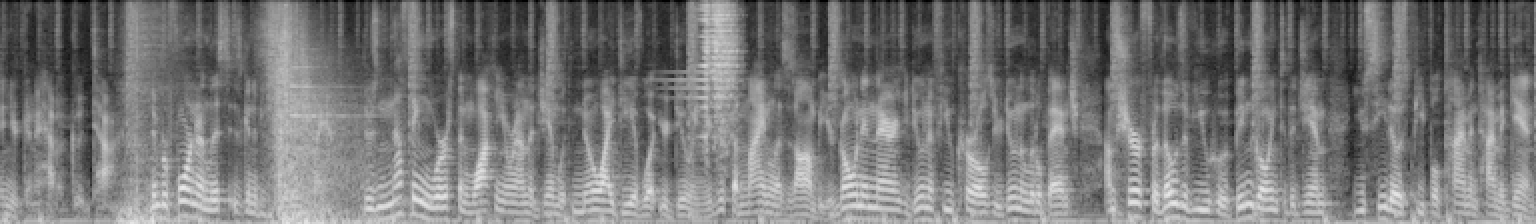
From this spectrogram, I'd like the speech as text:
and you're gonna have a good time. Number four on our list is gonna be game plan. There's nothing worse than walking around the gym with no idea of what you're doing. You're just a mindless zombie. You're going in there, you're doing a few curls, you're doing a little bench. I'm sure for those of you who have been going to the gym, you see those people time and time again.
